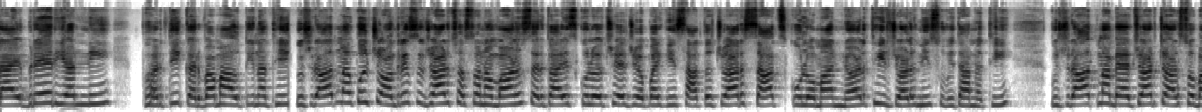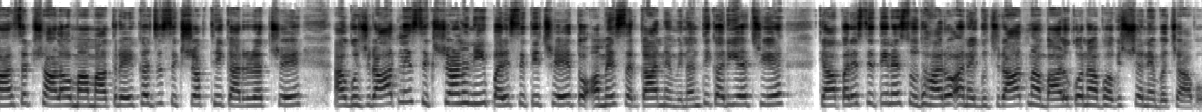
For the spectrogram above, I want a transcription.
લાઇબ્રેરિયનની ભરતી કરવામાં આવતી નથી. ગુજરાતમાં કુલ ચોત્રીસ હજાર છસો નવ્વાણું સરકારી સ્કૂલો છે જે પૈકી સાત હજાર સાત સ્કૂલોમાં નળથી જળની સુવિધા નથી. ગુજરાતમાં બે હજાર ચારસો બાસઠ શાળાઓમાં માત્ર એક જ શિક્ષકથી કાર્યરત છે. આ ગુજરાતની શિક્ષણની પરિસ્થિતિ છે તો અમે સરકારને વિનંતી કરીએ છીએ કે આ પરિસ્થિતિને સુધારો અને ગુજરાતમાં બાળકોના ભવિષ્યને બચાવો.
